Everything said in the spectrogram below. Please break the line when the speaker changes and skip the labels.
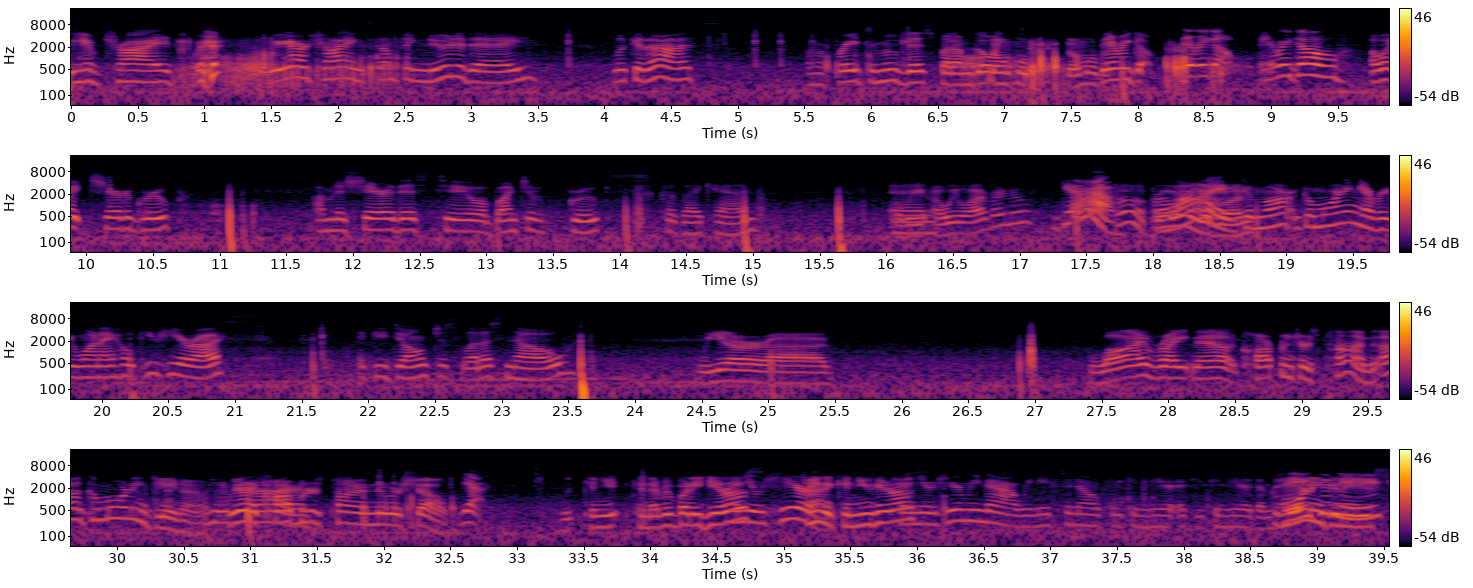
We have tried, we are trying something new today. Look at us. I'm afraid to move this, but I'm going
Don't move
to.
it. Don't move
There we go. There we go. Here we go. Oh, wait, share to group. I'm going to share this to a bunch of groups because I can.
it. Are we, are we live right now?
yeah,
Oh, good
we're
morning,
live.
everyone.
Good, mor- good morning, everyone. I hope you hear us. If you don't, just let us know.
We are uh, live right now at Carpenter's Pond. Oh, good morning, Gina.
Here
we
we
are at. Carpenter's Pond in New Rochelle.
Yes.
We- Can you? Can everybody hear
Can
us?
you hear
Gina,
us?
can you hear us?
Can you hear me now? We need to know if we can hear if you can hear them.
Good
hey,
morning,
Denise.
Denise.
